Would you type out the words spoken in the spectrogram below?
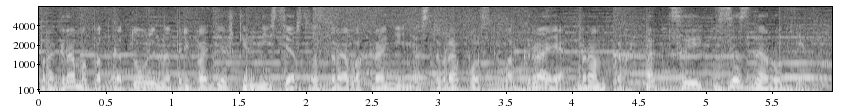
Программа подготовлена при поддержке Министерства здравоохранения Ставропольского края в рамках акции «За здоровье».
